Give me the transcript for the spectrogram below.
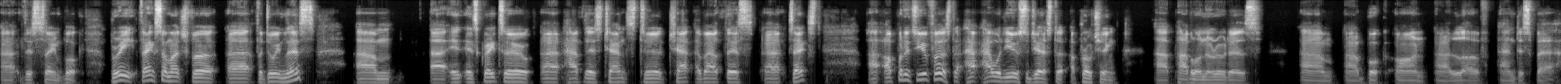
uh, this same book. Bri, thanks so much for uh, for doing this. Um, uh, it, it's great to uh, have this chance to chat about this uh, text. I'll put it to you first. How, how would you suggest approaching Pablo Neruda's um, book on love and despair?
